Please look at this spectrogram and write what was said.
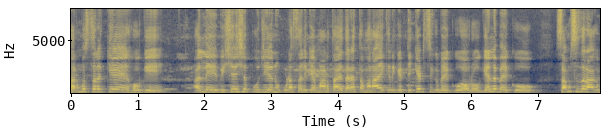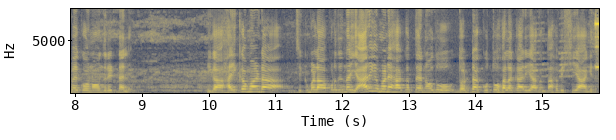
ಧರ್ಮಸ್ಥಳಕ್ಕೆ ಹೋಗಿ ಅಲ್ಲಿ ವಿಶೇಷ ಪೂಜೆಯನ್ನು ಕೂಡ ಸಲ್ಲಿಕೆ ಮಾಡ್ತಾ ಇದ್ದಾರೆ. ತಮ್ಮ ನಾಯಕರಿಗೆ ಟಿಕೆಟ್ ಸಿಗಬೇಕು, ಅವರು ಗೆಲ್ಲಬೇಕು, ಸಂಸದರಾಗಬೇಕು ಅನ್ನೋ ಒಂದು ನಿಟ್ಟಿನಲ್ಲಿ. ಈಗ ಹೈಕಮಾಂಡ ಚಿಕ್ಕಬಳ್ಳಾಪುರದಿಂದ ಯಾರಿಗೆ ಮಣೆ ಹಾಕುತ್ತೆ ಅನ್ನೋದು ದೊಡ್ಡ ಕುತೂಹಲಕಾರಿಯಾದಂತಹ ವಿಷಯ ಆಗಿದೆ.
